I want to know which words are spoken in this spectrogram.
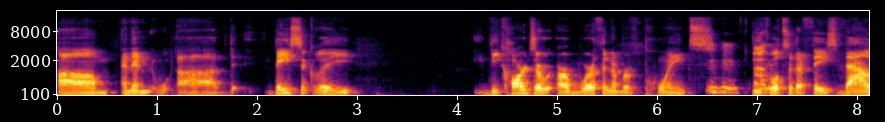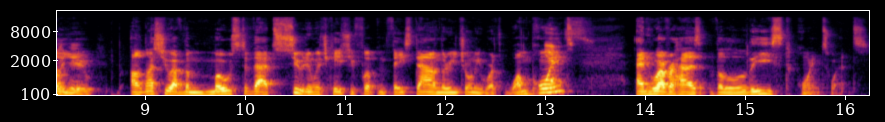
Um, and then uh, basically, the cards are, are worth a number of points equal to their face value, unless you have the most of that suit, in which case you flip them face down. And they're each only worth one point, Yes. And whoever has the least points wins.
